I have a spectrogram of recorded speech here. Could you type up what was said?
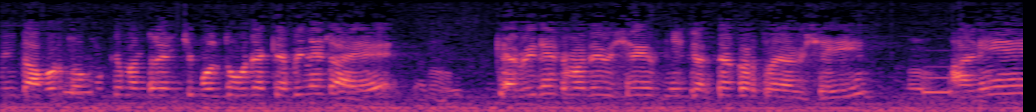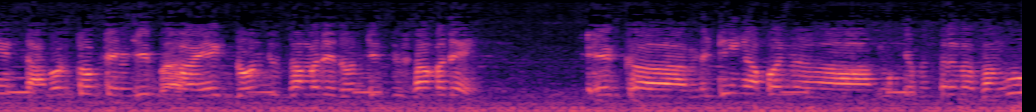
मी ताबडतोब मुख्यमंत्र्यांची बोलतो. उद्या कॅबिनेट आहे. हो, कॅबिनेटमध्ये विषय मी चर्चा करतो याविषयी. आणि ताबडतोब त्यांची एक दोन दिवसामध्ये दोन तीन दिवसामध्ये एक मिटिंग आपण मुख्यमंत्र्यांना सांगू.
